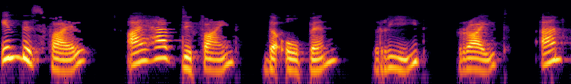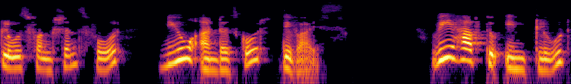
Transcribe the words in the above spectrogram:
In this file, I have defined the open, read, write and close functions for new underscore device. We have to include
